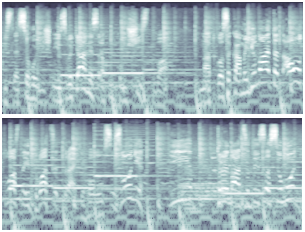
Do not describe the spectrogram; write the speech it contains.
Після сьогоднішньої звитяги з рахунком 6-2 над козаками Юнайтед. А от, власне, і 23-й гол у сезоні, і 13-й за сьогодні.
